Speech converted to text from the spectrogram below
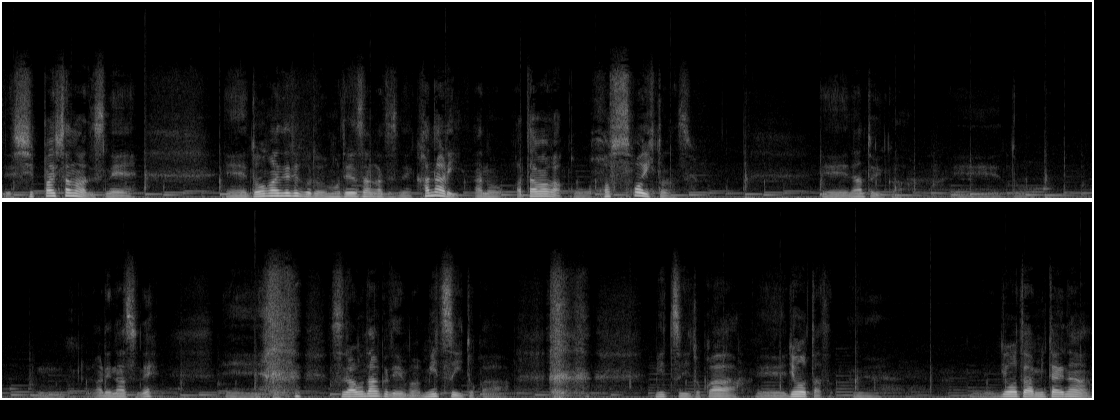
で失敗したのはですね、え動画に出てくるモデルさんがですね、かなりあの頭がこう細い人なんですよ。えなんというか、えっ、と、うん、あれなんですね。え、スラムダンクで言えば三井とか 三井とか、えー、亮太、うん、亮太みたいな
